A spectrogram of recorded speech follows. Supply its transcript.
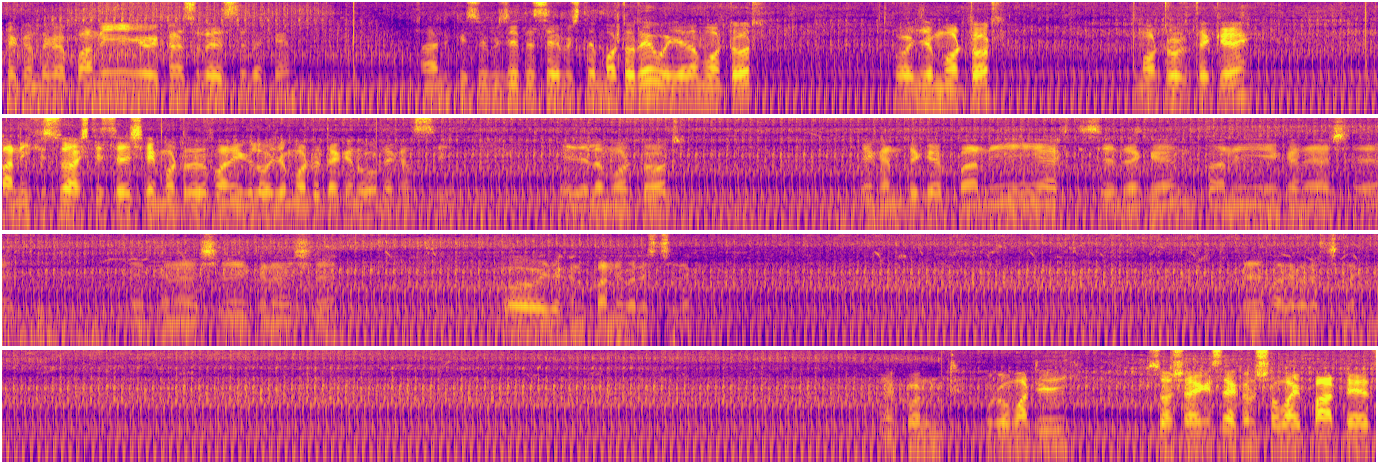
এখান থেকে পানি ওইখানে চলে এসছে, দেখেন। আর কিছু ভিজেতেছে ভিজতে মোটরে ওই যে মোটর ওই যে মোটর মোটর থেকে পানি কিছু আসতেছে, সেই মোটরের পানিগুলো, ওই যে মোটর দেখেন, ও দেখাচ্ছি। এই যে মোটর এখান থেকে পানি আসতেছে, দেখেন, পানি এখানে আসে এখানে আসে এখানে আসে। ওই দেখেন, পানি বেরোচ্ছে দেখেন। পানি দেখেন এখন পুরো মাটি চষা হয়ে গেছে। এখন সবাই পাটের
